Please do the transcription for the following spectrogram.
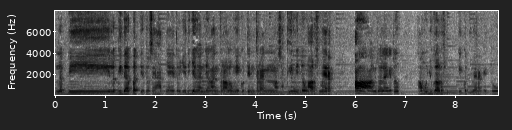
lebih lebih dapat gitu sehatnya itu jadi jangan jangan terlalu ngikutin tren masa kini dong harus merek ah misalnya gitu. Kamu juga harus ikut merek itu.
